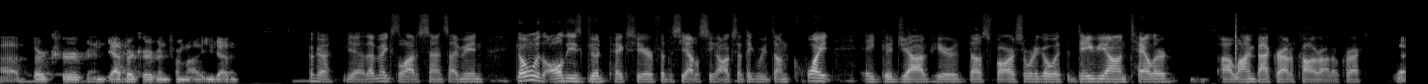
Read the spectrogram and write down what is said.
uh, Burr-Kirven. Yeah, Burr-Kirven from uh, UW. Okay, yeah, that makes a lot of sense. I mean, going with all these good picks here for the Seattle Seahawks, I think we've done quite a good job here thus far. So we're gonna go with Davion Taylor, uh, linebacker out of Colorado, correct? Yeah,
